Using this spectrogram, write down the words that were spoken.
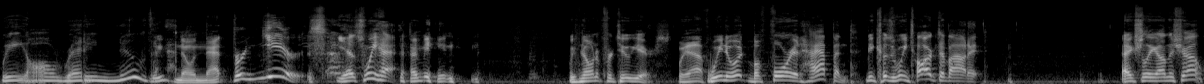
We already knew that. We've known that for years. Yes, we have. I mean, we've known it for two years. We have. We knew it before it happened because we talked about it. Actually, on the show.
